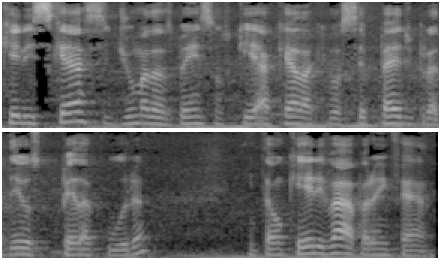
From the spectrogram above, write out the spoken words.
que ele esquece de uma das bênçãos, que é aquela que você pede para Deus pela cura, então que ele vá para o inferno.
